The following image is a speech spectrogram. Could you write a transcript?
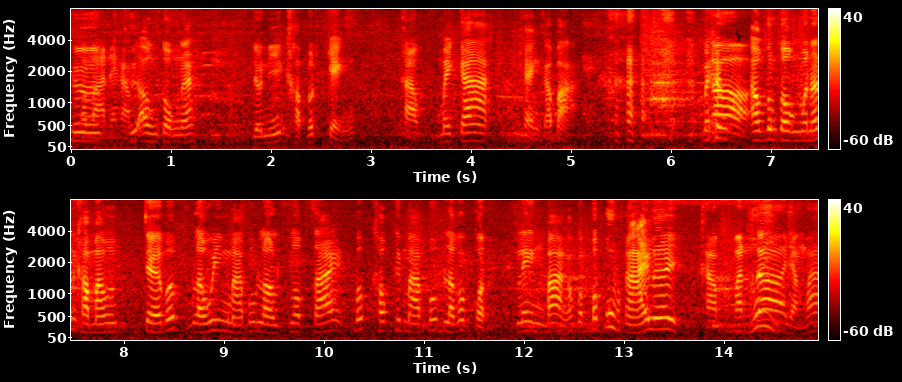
คือประมาณนี้ครับคือเอาตรงๆนะ เดี๋ยวนี้ขับรถเก่งครับไม่กล้าแข่งกระบะ ไม่ก็ เอาตรงๆวันนั้นขับมาเจอปุ๊บเราวิ่งมาปุ๊บเราหลบซ้ายปุ๊บเขาขึ้นมาปุ๊บเราก็กดเร่งบ้างเขาก็ปุ๊บปุ๊บหายเลย ครับมันเฮ้ก็ยอย่างว่า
